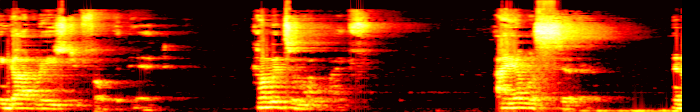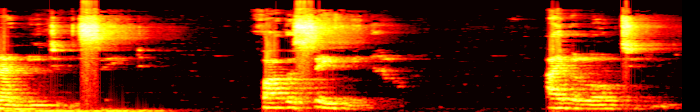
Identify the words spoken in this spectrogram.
And God raised you from the dead. Come into my life. I am a sinner and I need to be saved. Father, save me now. I belong to you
